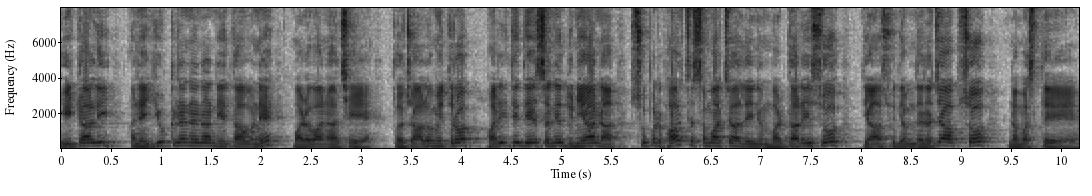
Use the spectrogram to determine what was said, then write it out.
Italy અને યુક્રેનના નેતાઓને મળવાના છે. તો ચાલો મિત્રો, ફરીથી દેશ અને દુનિયાના સુપરફાસ્ટ સમાચાર લઈને મળતા રહીશું. ત્યાં સુધી અમને રજા આપશો. નમસ્તે.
